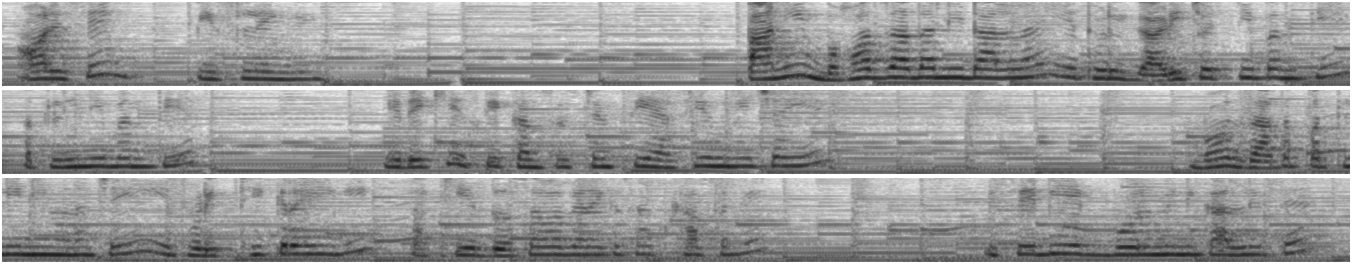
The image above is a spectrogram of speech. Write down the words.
और इसे पीस लेंगे। पानी बहुत ज़्यादा नहीं डालना है, ये थोड़ी गाढ़ी चटनी बनती है, पतली नहीं बनती है। ये देखिए, इसकी कंसिस्टेंसी ऐसी होनी चाहिए। बहुत ज़्यादा पतली नहीं होना चाहिए, ये थोड़ी थिक रहेगी ताकि ये डोसा वगैरह के साथ खा सके। इसे भी एक बोल में निकाल लेते हैं।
